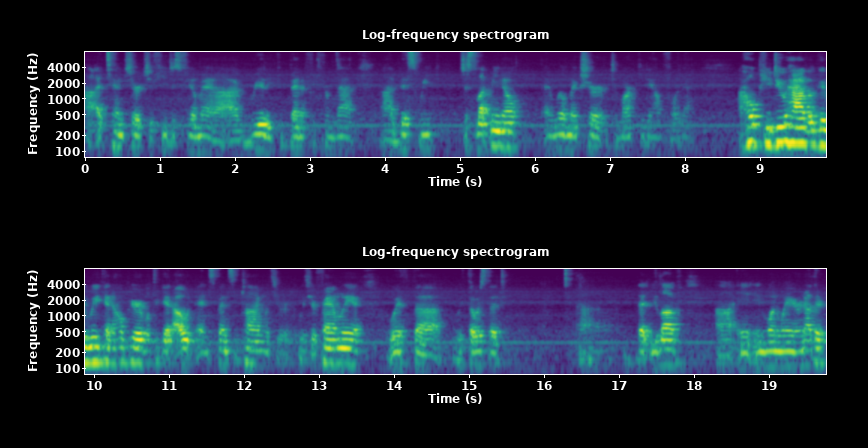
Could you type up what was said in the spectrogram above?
uh, attend church, if you just feel, man, I really could benefit from that uh, this week, just let me know and we'll make sure to mark you down for that. I hope you do have a good weekend. I hope you're able to get out and spend some time with your with your family, with uh, with those that uh, that you love uh, in, in, one way or another.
